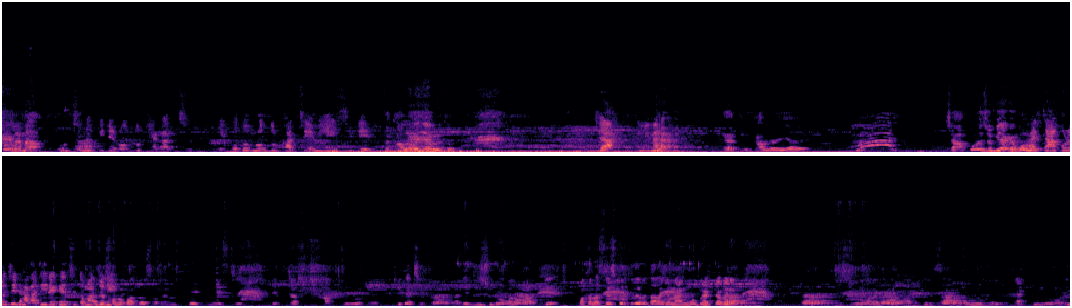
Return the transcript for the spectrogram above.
করলে না? ঘুরছি না পিঠে রোদ্দুর ঠেকাচ্ছি। এই প্রথম রোদ্দুর খাচ্ছি আমি এই শীতে। তো ভালো হয়ে যাবে তো? যা তুই না? হ্যাঁ তুমি কালো হয়ে যাবে। চা করেছ কি আগে বলো? আর চা করেছি ঢাকা দিয়ে রেখেছি তোমার আচ্ছা জন্য। শোনো বাদ দাও সব এখন কেক নিয়ে এসছি। কেকটা সাত টুকরো করো ঠিক আছে? আর এই যিশু বাবার দিয়ে কথাটা শেষ করতে দেবে তার আগে নাক মুখ ভেটকাবে না। যিশু বাবার একটু দিয়ে সাত টুকরো এক টুকরো বাড়ি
